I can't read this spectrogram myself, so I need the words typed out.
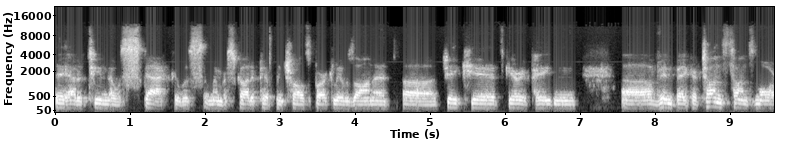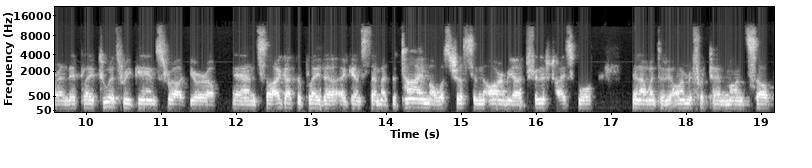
they had a team that was stacked. It was I remember Scottie Pippen, Charles Barkley was on it, uh, Jay Kidd, Gary Payton uh, Vin Baker, tons, tons more, and they played two or three games throughout Europe. And so I got to play the, against them at the time. I was just in the army. I'd finished high school. Then I went to the army for 10 months. So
